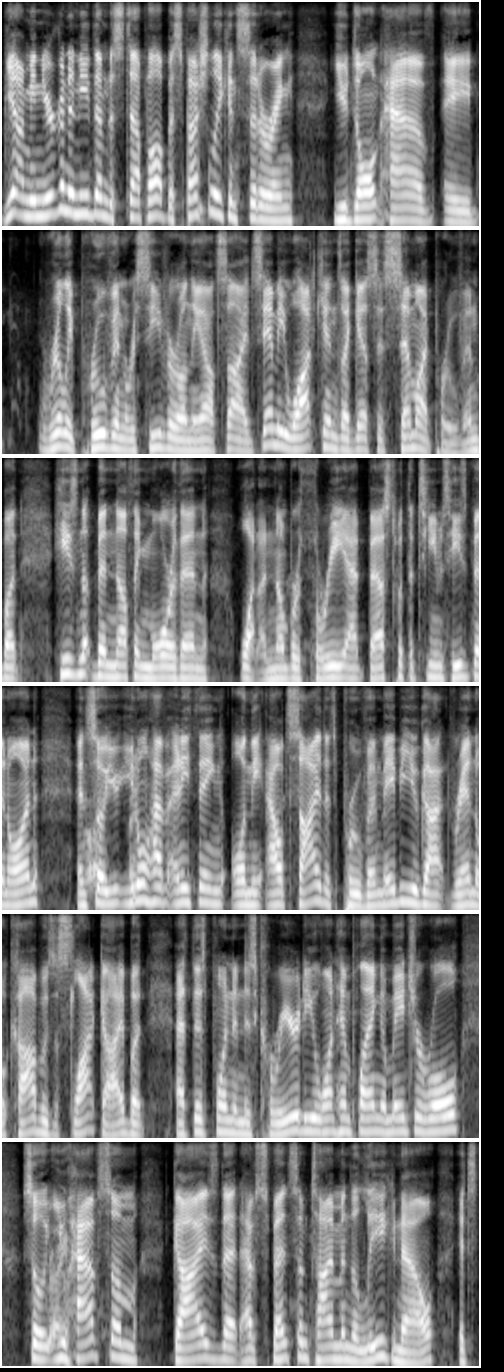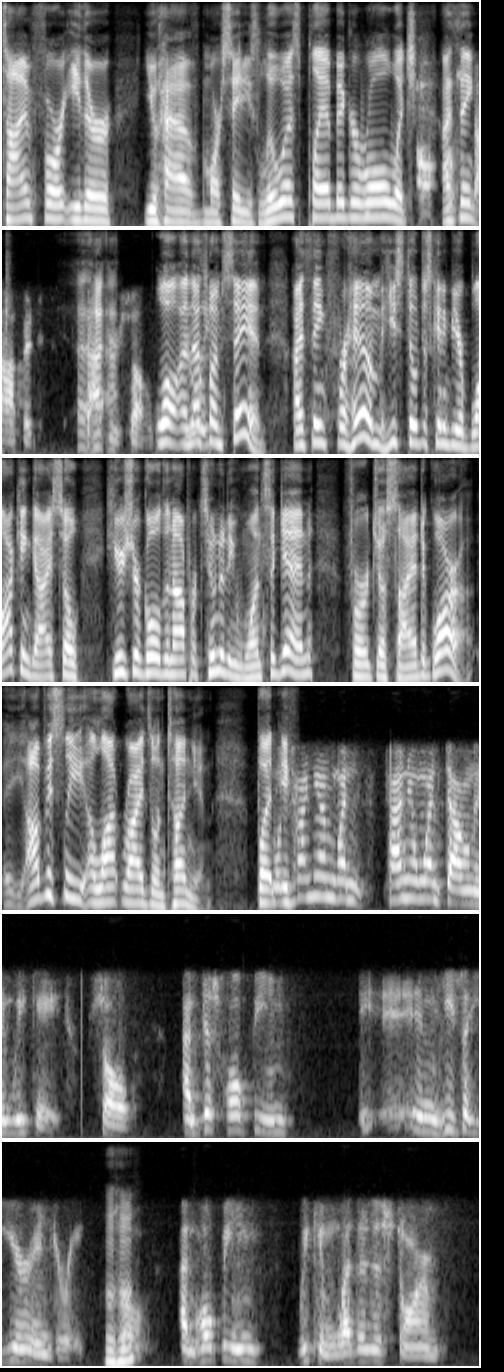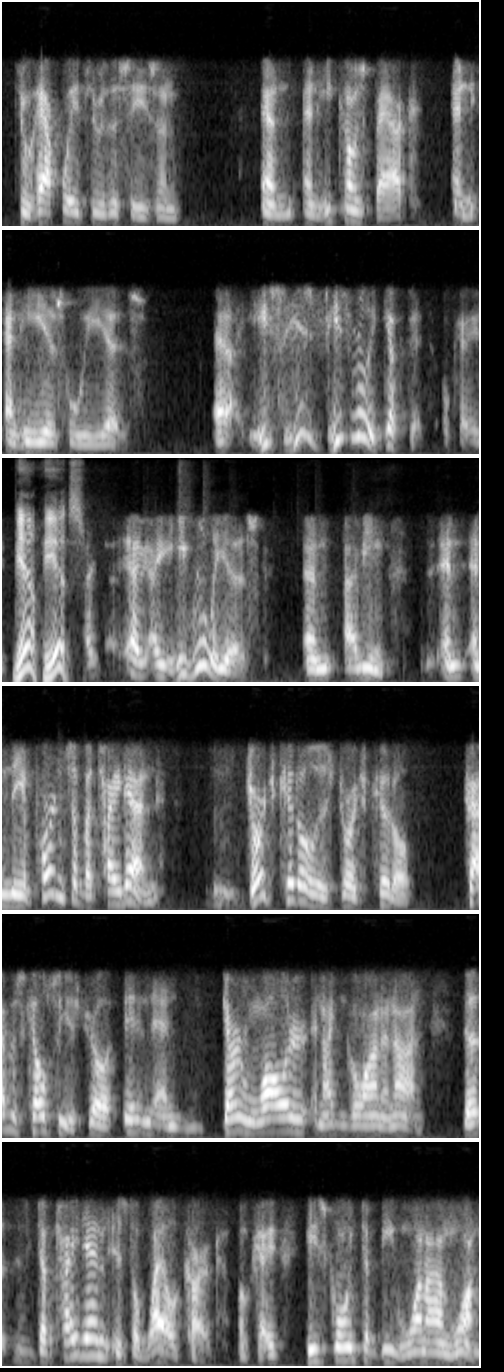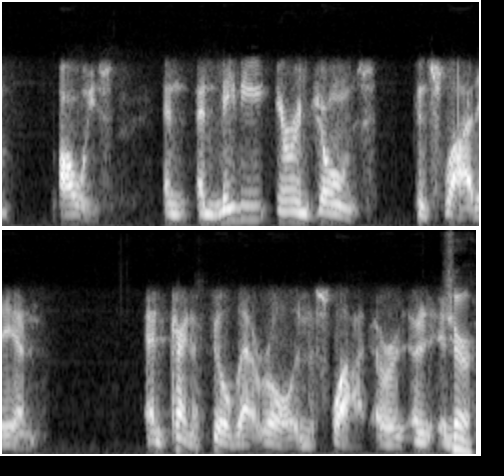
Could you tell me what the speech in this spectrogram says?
Yeah, I mean, you're going to need them to step up, especially considering you don't have a really proven receiver on the outside. Sammy Watkins, I guess, is semi proven, but he's been nothing more than what a number three at best with the teams he's been on, and so you, you don't have anything on the outside that's proven. Maybe you got Randall Cobb, who's a slot guy, but at this point in his career, do you want him playing a major role? So right. you have some guys that have spent some time in the league now. It's time for either you have Marcedes Lewis play a bigger role, which oh, I oh, think. Stop it. Stop yourself. Well, and really? that's what I'm saying. I think for him, he's still just going to be your blocking guy. So here's your golden opportunity once again for Josiah DeGuara. Obviously, a lot rides on Tonyan, but well, if Tonyan went Tonyan went down in week eight, so I'm just hoping, and he's a year injury, mm-hmm. so I'm hoping we can weather the storm through halfway through the season, and and he comes back and and he is who he is. Uh, he's he's he's really gifted. Okay. Yeah, he is. I, I, I, he really is, and I mean, and and the importance of a tight end. George Kittle is George Kittle. Travis Kelce is Joe, and, and Darren Waller, and I can go on and on. The the tight end is the wild card. Okay, he's going to be one on one always, and and maybe Aaron Jones can slot in and kind of fill that role in the slot or uh, and, sure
